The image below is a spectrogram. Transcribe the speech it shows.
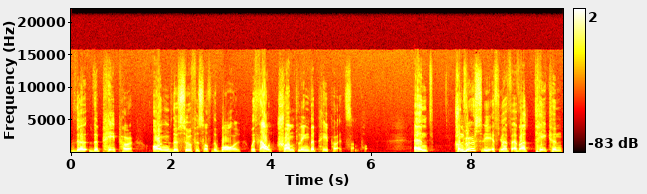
the, the paper on the surface of the ball without crumpling the paper at some point. And conversely, if you have ever taken,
